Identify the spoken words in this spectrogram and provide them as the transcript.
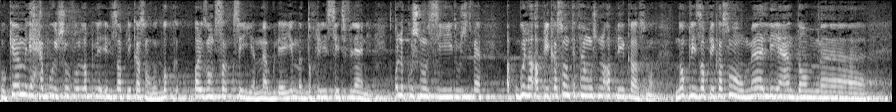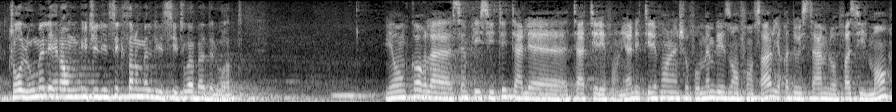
وكامل يحبوا يشوفوا les applications donc par exemple سقسي يما قول لها ما تدخلي ال site فلاني. تقول لك وشنو ال site واش تفهم؟ قول لها application تفهم شنو application donc les applications هما اللي عندهم شغل هما اللي راهم يوتيليزي أكثر من les sites web هذا الوقت. Il y a encore la simplicité تاع تاع التليفون يعني التليفون نشوفوا même les enfants صار يقدروا يستعملوه facilement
